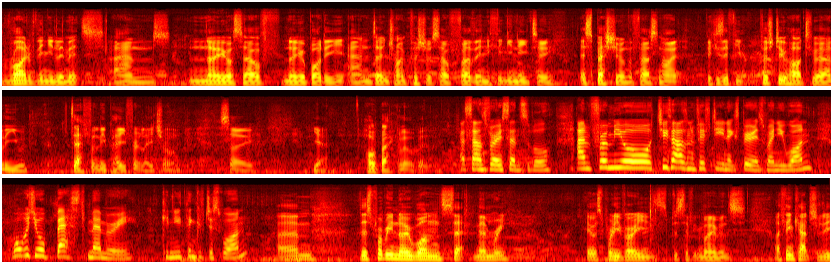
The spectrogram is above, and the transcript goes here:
ride within your limits and know yourself, know your body, and don't try and push yourself further than you think you need to, especially on the first night. Because if you push too hard too early, you would definitely pay for it later on. So, yeah, hold back a little bit. That sounds very sensible. And from your 2015 experience when you won, what was your best memory? Can you think of just one? Um, there's probably no one set memory. It was probably very specific moments. I think actually,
